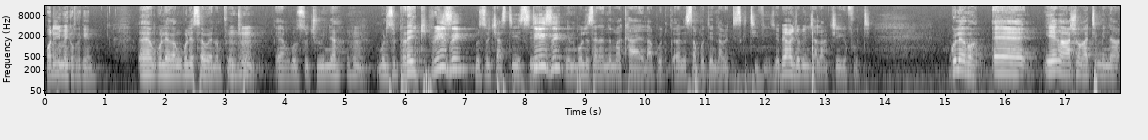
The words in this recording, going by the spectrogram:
What did you make of the game? Eh ngibuleka ya ngibulisa ujunior mhm. ngibulisa udrake rizi ngibulisa ujustice tizi nginibulise nani emakhaya lapho ngicela nisapoti indawo yedisk t v. Zebeka njengoba injalo akujike futhi. Kuleko um ngiye ngasho ngathi mina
